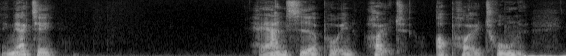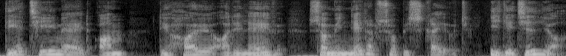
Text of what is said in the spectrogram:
Læg mærke til, Herren sidder på en højt ophøjet trone. Det er temaet om det høje og det lave, som vi netop så beskrevet i det tidligere.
